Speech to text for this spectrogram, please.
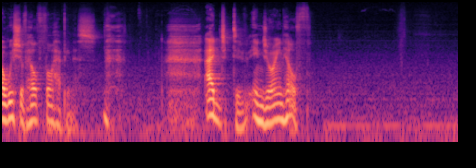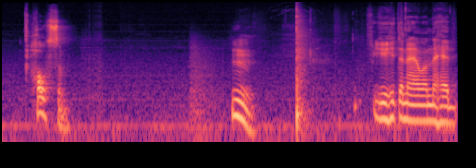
A wish of health or happiness. Adjective, enjoying health. Wholesome. Hmm. You hit the nail on the head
